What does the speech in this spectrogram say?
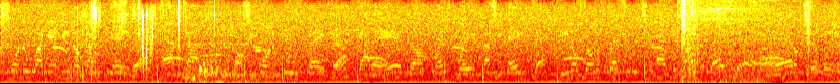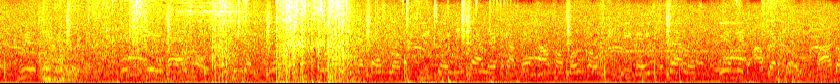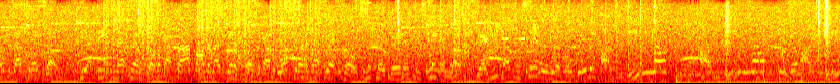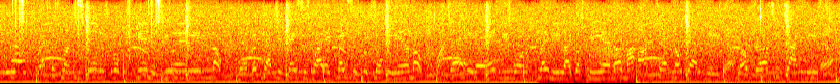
just wonder why Gambino got piano, my octet, no Japanese. No girl, she Japanese.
